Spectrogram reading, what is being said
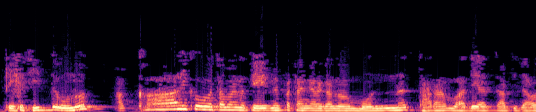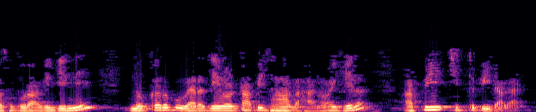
ඒක සිද්ධ වුණොත් අකාලිකව තමයි තේරෙන පටන් අරගන්නවා මොන්න තරම් වදයක්ද අපි දවස පුරා විඳින්නේ නොකරපු වැරදි වලට අපි සහ ගන්නවා කියලා අපි චිත්ත පීඩා ගන්නවා.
